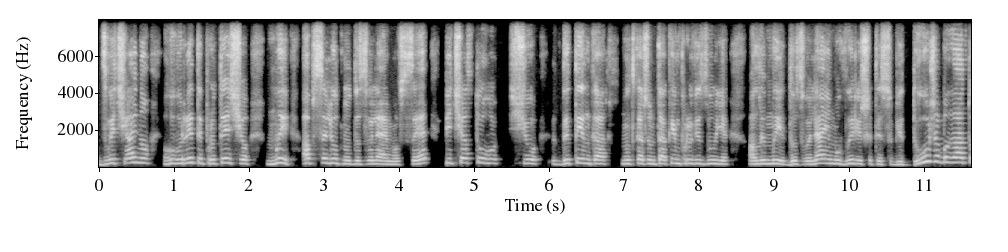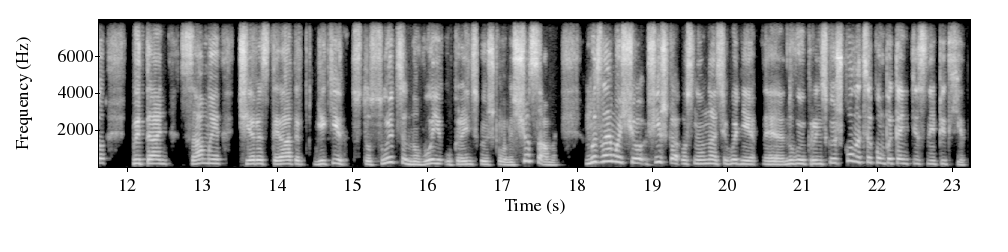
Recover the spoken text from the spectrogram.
Звичайно, говорити про те, що ми абсолютно дозволяємо все під час того, що дитинка, ну скажімо так, імпровізує, але ми дозволяємо вирішити собі дуже багато питань саме через театр, які стосуються нової української школи. Що саме? Ми знаємо, що фішка основна сьогодні е, нової української школи це компетентнісний підхід.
